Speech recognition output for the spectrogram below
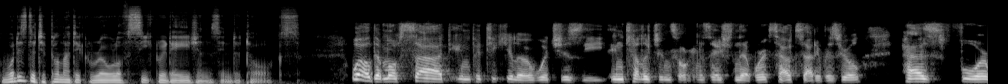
What is the diplomatic role of secret agents in the talks? Well, the Mossad in particular, which is the intelligence organization that works outside of Israel, has for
